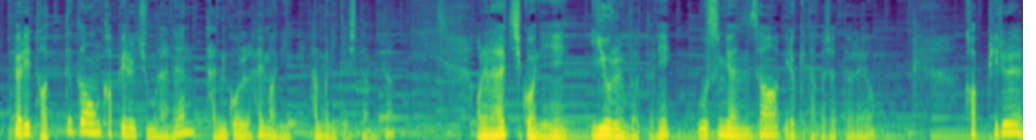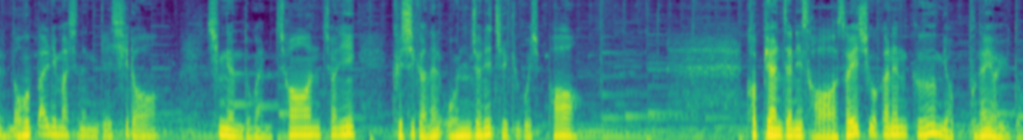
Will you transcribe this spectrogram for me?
특별히 더 뜨거운 커피를 주문하는 단골 할머니 한 분이 계시답니다. 어느 날 직원이 이유를 물었더니 웃으면서 이렇게 답하셨다 그래요. 커피를 너무 빨리 마시는 게 싫어. 식는 동안 천천히 그 시간을 온전히 즐기고 싶어. 커피 한 잔이 서서히 식어가는 그 몇 분의 여유도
